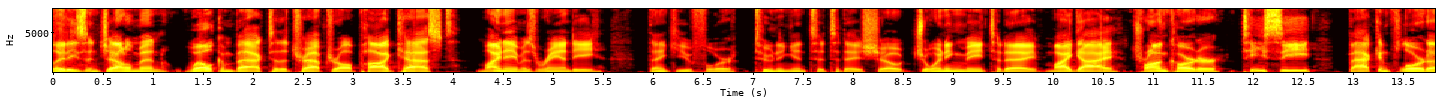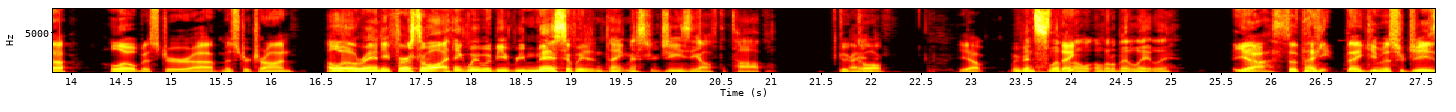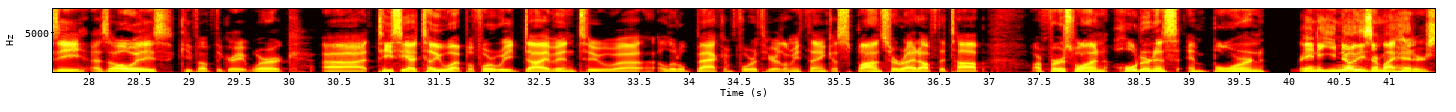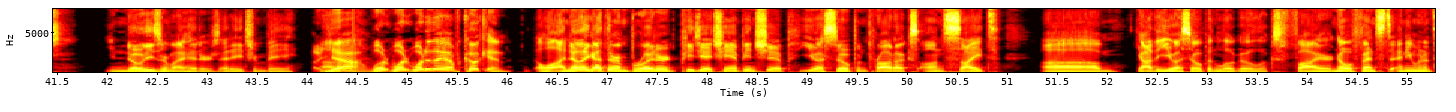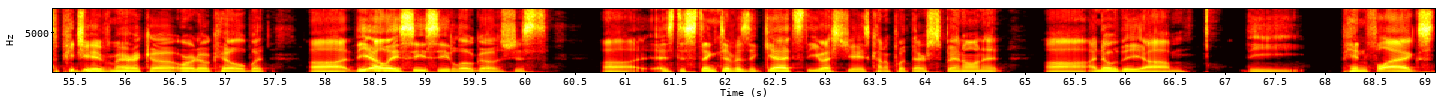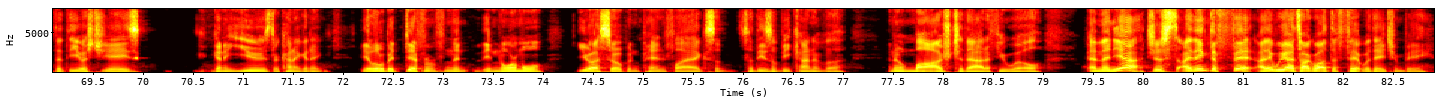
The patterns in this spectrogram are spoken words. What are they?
Ladies and gentlemen, welcome back to the Trap Draw podcast. My name is Randy. Thank you for tuning into today's show. Joining me today, my guy, Tron Carter, TC, back in Florida. Hello, Mr. Uh, Mr. Tron. Hello, Randy. First of all, I think we would be remiss if we didn't thank Mr. Jeezy off the top. Good Right. call. Yep. We've been slipping Thank- a, a little bit lately. Yeah. So thank thank you, Mr. Jeezy. As always, keep up the great work. Uh, TC, I tell you what, before we dive into uh, a little back and forth here, let me thank a sponsor right off the top. Our first one, Holderness and Bourne. Randy, you know these are my hitters. You know these are my hitters at HMB. Uh, yeah. What what what do they have cooking? Well, I know they got their embroidered PGA Championship, U.S. Open products on site. Um, yeah, the U.S. Open logo looks fire. No offense to anyone at the PGA of America or at Oak Hill, but uh, the LACC logo is just uh, as distinctive as it gets. The USGA's kind of put their spin on it. Uh, I know the um, the pin flags that the USGA is going to use. They're kind of going to be a little bit different from the, the normal U.S. Open pin flags. So, so these will be kind of a an homage to that, if you will. And then, yeah, just I think the fit. I think we got to talk about the fit with H and B.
